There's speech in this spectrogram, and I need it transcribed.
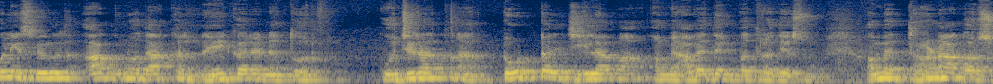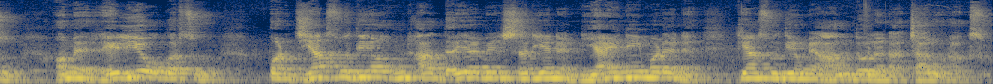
પોલીસ વિરુદ્ધ આ ગુનો દાખલ નહીં કરે ને તો ગુજરાતના ટોટલ જિલ્લામાં અમે આવેદનપત્ર દેશું. અમે ધરણા કરશું. અમે રેલીઓ કરશું. પણ જ્યાં સુધી આ દયાબેન સરિયાને ન્યાય નહીં મળે ને ત્યાં સુધી અમે આંદોલન ચાલુ રાખશું.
